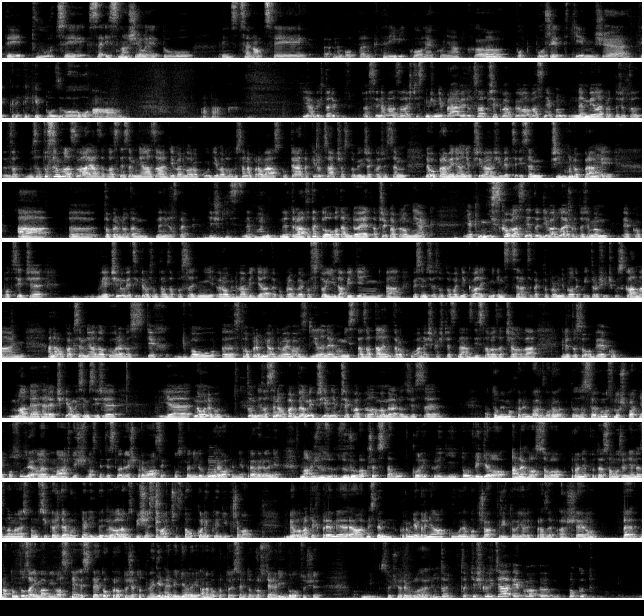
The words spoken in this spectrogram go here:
ty tvůrci se i snažili tu inscenaci eh, nebo ten, který výkon jako nějak eh, hmm. podpořit tím, že ty kritiky pozvou a, a tak. Já bych tady asi navázala ještě s tím, že mě právě docela překvapilo vlastně jako nemile, protože to, za, za to jsem hlasovala. Já vlastně jsem měla za divadlo roku divadlo Husa na provázku, která taky docela často bych řekla, že jsem, nebo pravidelně přiváží věci i sem přímo do Prahy. Hmm a uh, to Brno tam není zase tak těžký, nebo netrvá to tak dlouho tam dojet. A překvapilo mě, jak, jak nízko vlastně to divadlo je, protože mám jako pocit, že většinu věcí, kterou jsem tam za poslední rok, dva viděla, tak opravdu jako stojí za vidění. A myslím si, že jsou to hodně kvalitní inscenace, tak to pro mě bylo takový trošičku zklamání. A naopak jsem měla velkou radost z těch dvou, eh, z toho prvního a druhého sdíleného místa za talent roku, Aneška Šťastná a Zdislava Začalová, kde to jsou obě jako mladé herečky a myslím si, že je, no nebo to mě zase naopak velmi příjemně překvapilo a mám radost, že se a to mimochodem, Barbara, to zase ono to špatně posuzuje, ale máš, když vlastně ty sleduješ provázek poslední dobu hmm. relativně pravidelně, máš zhruba představu, kolik lidí to vidělo a nehlasovalo pro ně, protože samozřejmě neznamená, že to musí každému nutně líbit, hmm. jo? ale spíš, jestli máš představu, kolik lidí třeba bylo na těch premiérách, myslím, kromě Brňáků, nebo třeba, kteří to viděli v Praze v Arše, jenom to je na tomto zajímavé vlastně, jestli je to proto, že to ty lidi neviděli, anebo proto, že se jim to prostě nelíbilo, což je, což je regulární. To, to těžko říct, já jako eh, pokud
